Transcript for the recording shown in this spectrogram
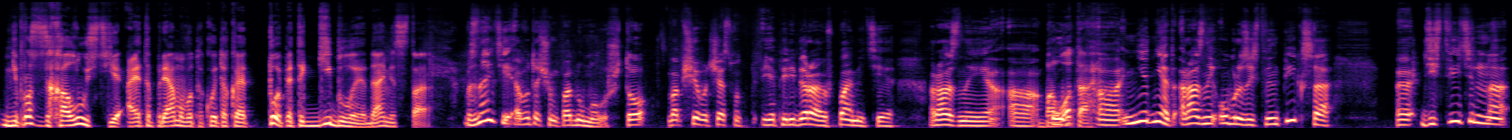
не просто захолустье, а это прямо вот какой-то такая топь, это гиблые, да, места. Вы знаете, я вот о чем подумал, что вообще вот сейчас вот я перебираю в памяти разные... А, Болота? А, нет, нет, разные образы из Твин Пикса. Э, действительно,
